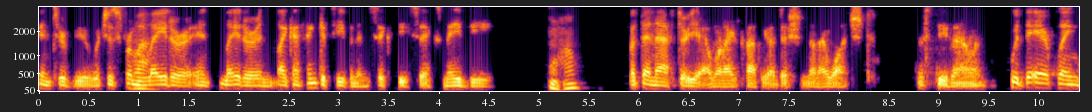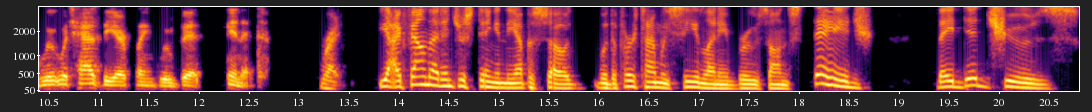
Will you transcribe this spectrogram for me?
interview, which is from Wow. later in later in like I think it's even in '66, maybe. Uh-huh. But then after, yeah, when I got the audition, then I watched the Steve Allen with the airplane glue, which has the airplane glue bit in it. Right. Yeah, I found that interesting in the episode with the first time we see Lenny Bruce on stage. They did choose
